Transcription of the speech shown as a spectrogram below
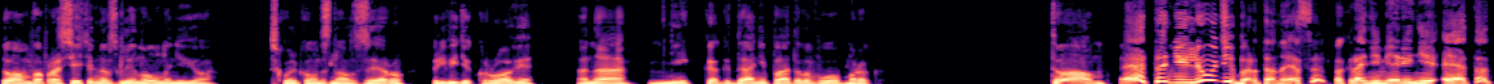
Том вопросительно взглянул на нее. Сколько он знал Зеру, при виде крови она никогда не падала в обморок. «Том, это не люди Бартонеса, по крайней мере, не этот!»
